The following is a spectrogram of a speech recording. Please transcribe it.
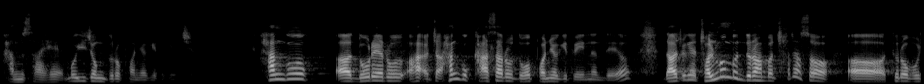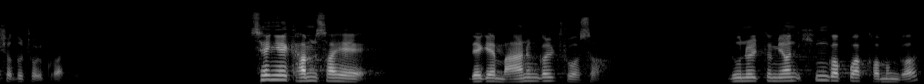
감사해. 뭐 이 정도로 번역이 되겠죠. 한국 어, 노래로 한국 가사로도 번역이 되어 있는데요. 나중에 젊은 분들은 한번 찾아서 어, 들어보셔도 좋을 것 같아요. 생애 감사해. 내게 많은 걸 주어서. 눈을 뜨면 흰 것과 검은 것,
